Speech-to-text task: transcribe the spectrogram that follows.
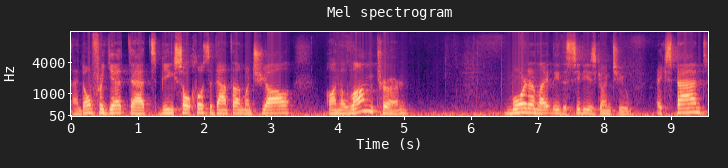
And don't forget that being so close to downtown Montreal, on the long term, more than likely the city is going to expand.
